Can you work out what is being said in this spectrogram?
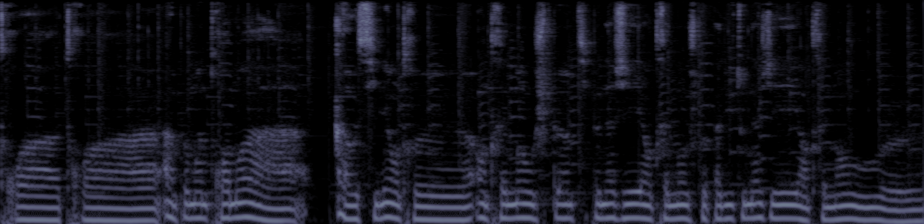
trois, trois, un peu moins de trois mois à, à osciller entre euh, entraînement où je peux un petit peu nager, entraînement où je peux pas du tout nager, entraînement où, euh,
